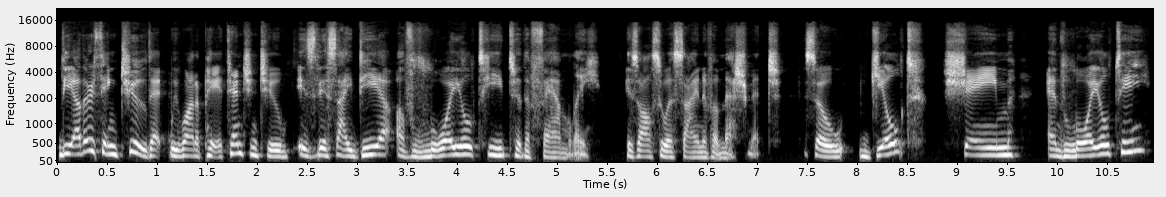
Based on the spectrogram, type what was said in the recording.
The other thing too that we want to pay attention to is this idea of loyalty to the family is also a sign of enmeshment. So guilt, shame, and loyalty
